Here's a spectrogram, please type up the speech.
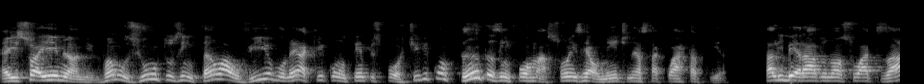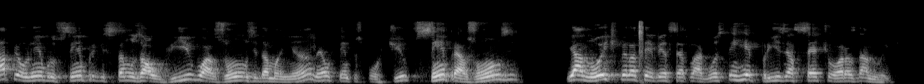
É isso aí, meu amigo. Vamos juntos, então, ao vivo, né, aqui com o Tempo Esportivo e com tantas informações realmente nesta quarta-feira. Está liberado o nosso WhatsApp. Eu lembro sempre que estamos ao vivo às 11 da manhã, né, o Tempo Esportivo, sempre às 11. E à noite, pela TV Sete Lagoas, tem reprise às 7 horas da noite.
